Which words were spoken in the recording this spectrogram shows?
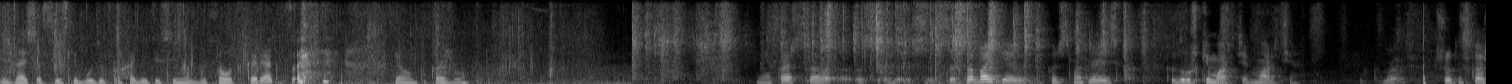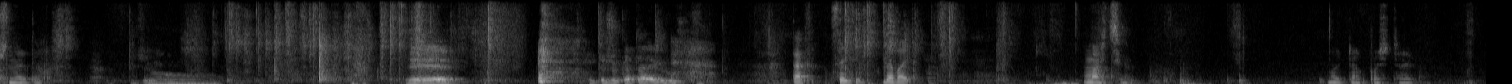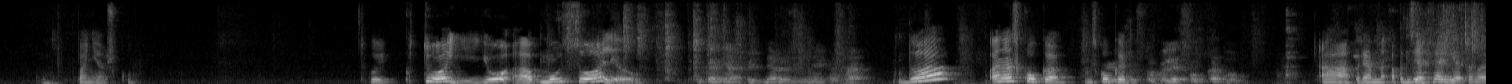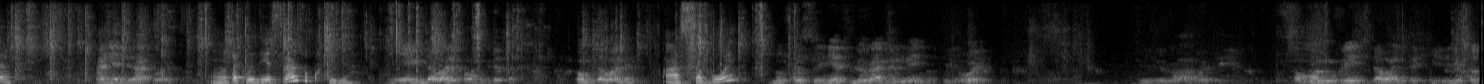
Не знаю, сейчас, если будет проходить, если у него будет снова такая реакция, я вам покажу. Мне кажется, собаки присмотрелись к игрушке Марти. Марти, Мать. что ты скажешь на это? Чё? Э! Это же кота игрушка. Так, Сэдди, давай. Марти. Вот так поставим. Поняшку. Такой, кто ее обмусолил? Коняшка дня рождения кота. Да? А на сколько? На сколько? Столько лет, сколько котов. А, прям на... А подожди, а фиолетовая? Они одинаковые. Ну, так вы две сразу купили? Не, их давали, по-моему, где-то. По-моему, давали. А, с собой? Ну, в смысле, нет, в Люра Мерлене. Ой. В Люра в этой. По-моему, в ленте давали такие. Или кто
